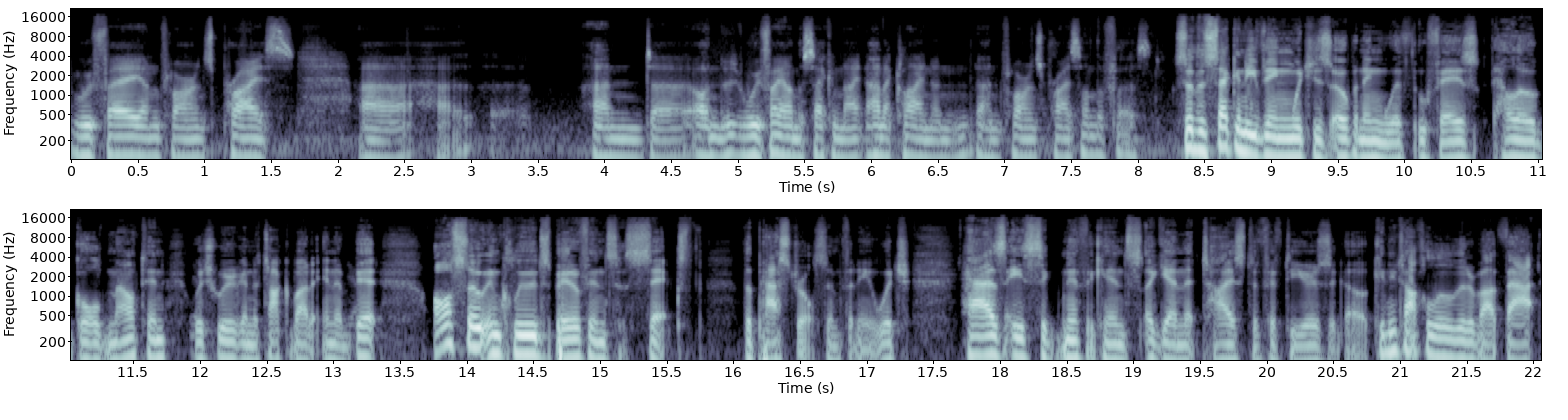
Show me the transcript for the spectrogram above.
Wu Fei and Florence Price. Uh, uh, and uh, on on the second night, Anna Clyne and, and Florence Price on the first. So the second evening, which is opening with Wu Fei's Hello Gold Mountain, which we're going to talk about in a bit, also includes Beethoven's Sixth, the Pastoral Symphony, which has a significance again that ties to 50 years ago. Can you talk a little bit about that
